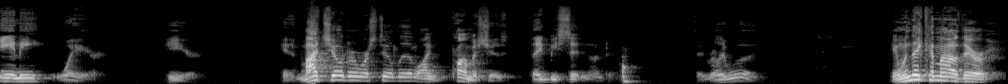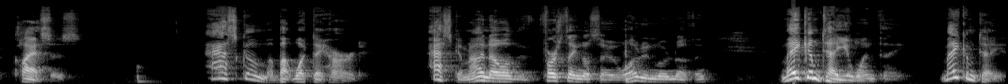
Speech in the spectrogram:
anywhere here. And if my children were still little, I promise you, they'd be sitting under them. They really would. And when they come out of their classes, ask them about what they heard. Ask them. I know the first thing they'll say, well, I didn't learn nothing. Make them tell you one thing. Make them tell you.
